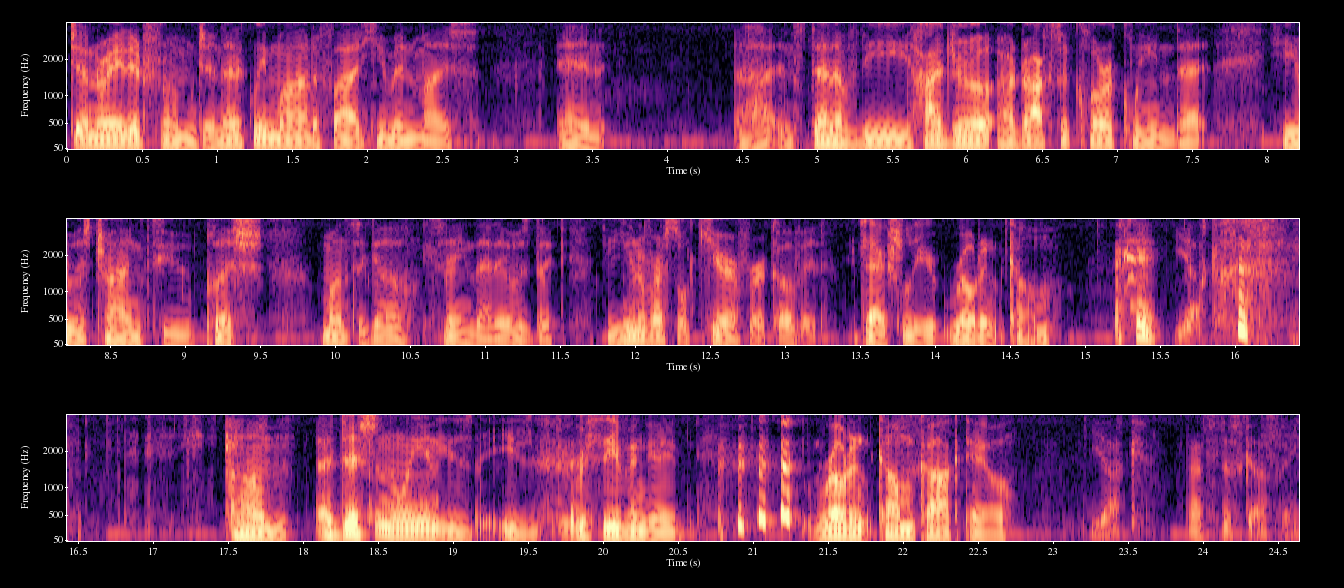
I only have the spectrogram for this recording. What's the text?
generated from genetically modified human mice, and uh, instead of the hydro hydroxychloroquine that he was trying to push months ago, saying that it was the the universal cure for COVID. it's actually rodent cum. Yuck. um. Additionally, in, He's he's receiving a rodent cum cocktail. yuck. That's disgusting.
